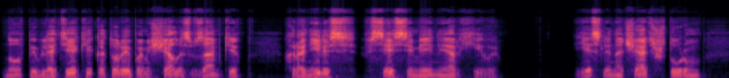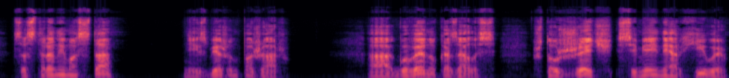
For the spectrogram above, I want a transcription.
Но в библиотеке, которая помещалась в замке, хранились все семейные архивы. Если начать штурм со стороны моста, неизбежен пожар. А Говену казалось, что сжечь семейные архивы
